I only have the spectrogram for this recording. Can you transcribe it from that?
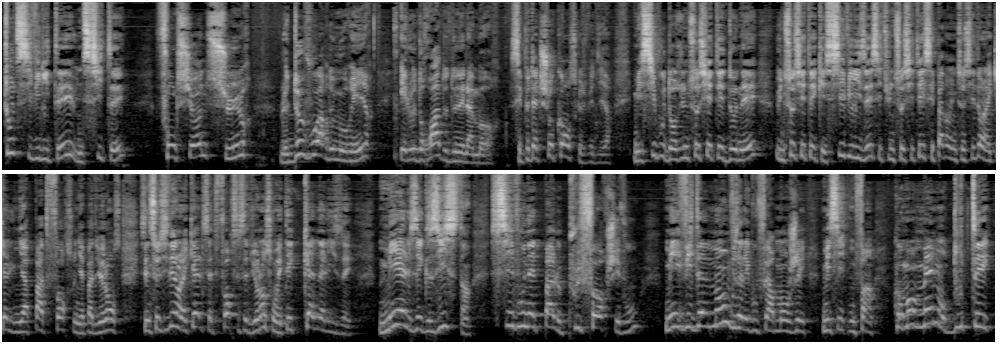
toute civilité, une cité, fonctionne sur le devoir de mourir et le droit de donner la mort. C'est peut-être choquant ce que je vais dire, mais si vous, dans une société donnée, une société qui est civilisée, c'est une société, c'est pas dans une société dans laquelle il n'y a pas de force ou il n'y a pas de violence. C'est une société dans laquelle cette force et cette violence ont été canalisées. Mais elles existent. Si vous n'êtes pas le plus fort chez vous, mais évidemment vous allez vous faire manger. Mais enfin, comment même en douter?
